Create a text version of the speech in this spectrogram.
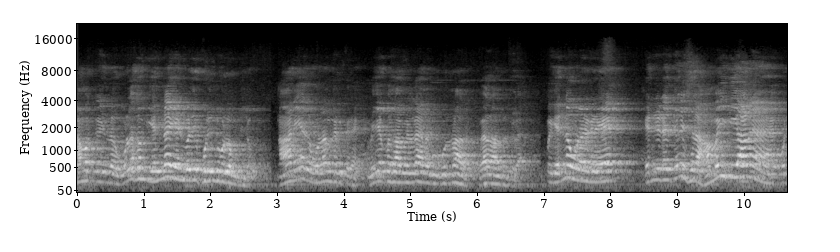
நமக்கு இந்த உலகம் என்ன என்பதை புரிந்து கொள்ள முடியும். நானே அதை உணர்ந்திருக்கிறேன். மெய்யப்ப தான் எனக்கு குருநாதர் வேதாந்தத்தில். இப்போ என்ன உணர்கிறேன்? என்னிடத்தில் சில அமைதியான ஒரு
